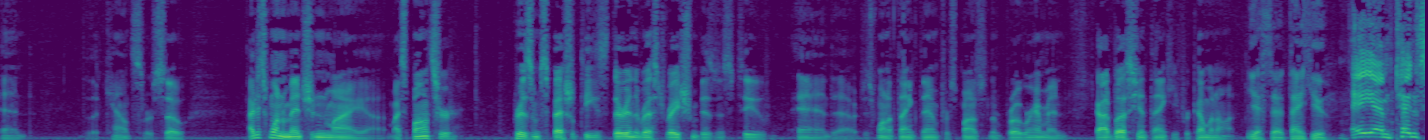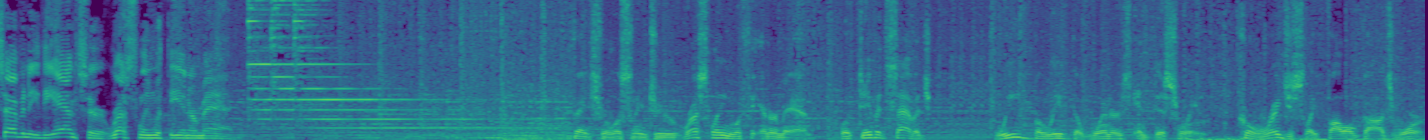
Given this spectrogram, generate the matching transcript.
and the counselor. So I just want to mention my, uh, my sponsor, Prism Specialties. They're in the restoration business too. And I uh, just want to thank them for sponsoring the program. And God bless you and thank you for coming on. Yes, sir. Thank you. AM 1070, The Answer, Wrestling with the Inner Man. Thanks for listening to Wrestling with the Inner Man with David Savage. We believe the winners in this ring courageously follow God's word,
